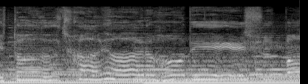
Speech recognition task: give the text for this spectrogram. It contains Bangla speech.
শীতল ছায়ার হদিশ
